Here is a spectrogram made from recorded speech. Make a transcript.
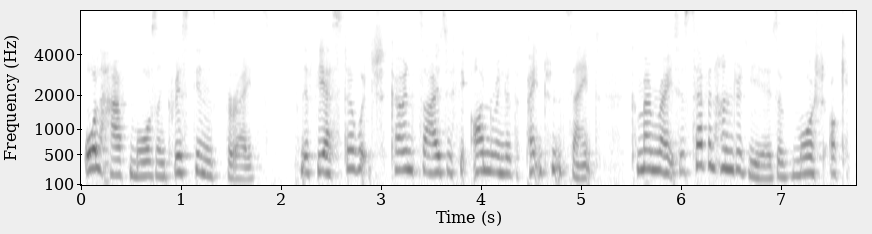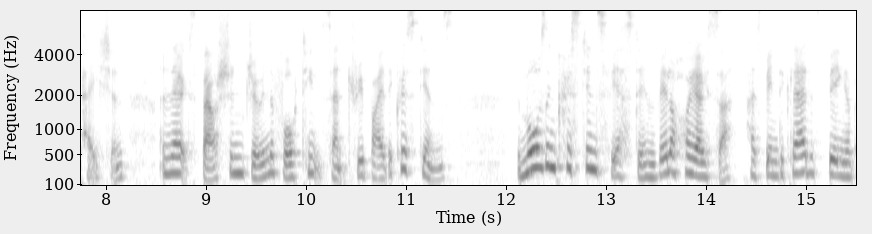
all have Moors and Christians parades. The fiesta, which coincides with the honouring of the patron saint, commemorates the 700 years of Moorish occupation and their expulsion during the 14th century by the Christians. The Moors and Christians fiesta in Villajoyosa has been declared as being of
